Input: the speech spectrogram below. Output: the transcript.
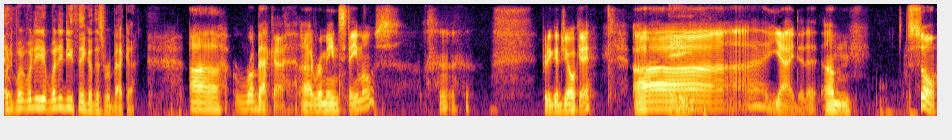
What, what, what, did you, what did you think of this Rebecca? Uh, Rebecca, uh, Romijn Stamos. Pretty good joke, eh? Uh, yeah, I did it. Um, so,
